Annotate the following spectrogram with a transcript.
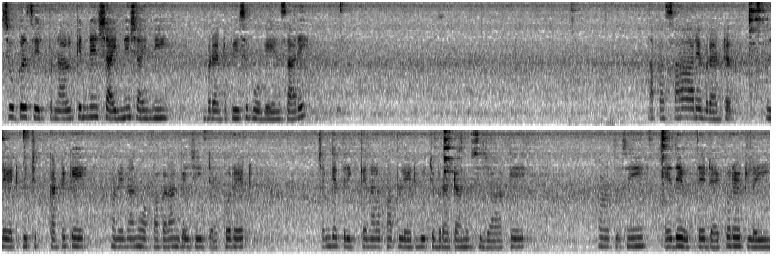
ਸ਼ੂਗਰ ਸਿਰਪ ਨਾਲ ਕਿੰਨੇ ਸ਼ਾਈਨੀ ਸ਼ਾਈਨੀ ਬ੍ਰੈਡ ਪੀਸ ਹੋ ਗਏ ਆ ਸਾਰੇ। ਆਪਾਂ ਸਾਰੇ ਬ੍ਰੈਡ ਪਲੇਟ ਵਿੱਚ ਕੱਢ ਕੇ ਹੁਣ ਇਹਨਾਂ ਨੂੰ ਆਪਾਂ ਕਰਾਂਗੇ ਜੀ ਡੈਕੋਰੇਟ ਚੰਗੇ ਤਰੀਕੇ ਨਾਲ ਆਪਾਂ ਪਲੇਟ ਵਿੱਚ ਬ੍ਰੈਡਾਂ ਨੂੰ ਸਜਾ ਕੇ ਹੁਣ ਤੁਸੀਂ ਇਹਦੇ ਉੱਤੇ ਡੈਕੋਰੇਟ ਲਈ।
